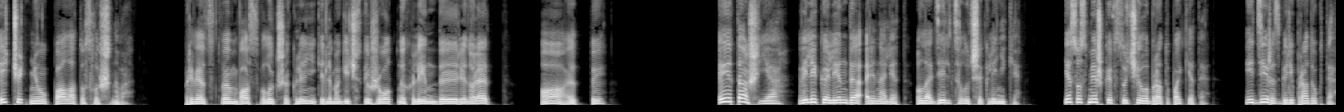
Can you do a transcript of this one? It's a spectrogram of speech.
и чуть не упала от услышанного. «Приветствуем вас в лучшей клинике для магических животных Линды Ренулет». «А, это ты?» этаж я, Великая Линда Реналет, владельца лучшей клиники. Я с усмешкой всучила брату пакеты. Иди, разбери продукты.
